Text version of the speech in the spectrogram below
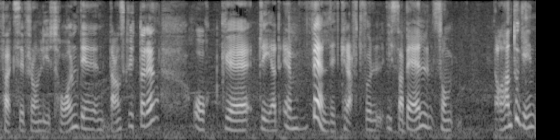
Faxi från Lysholm. Det är en dansk ryttare och eh, red en väldigt kraftfull Isabelle som ja, han tog in,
